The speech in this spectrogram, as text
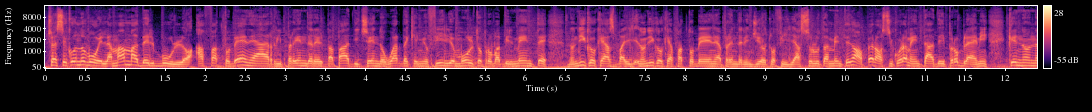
Cioè, secondo voi la mamma del bullo ha fatto bene a riprendere il papà dicendo guarda che mio figlio molto probabilmente, non dico che ha sbagliato, non dico che ha fatto bene a prendere in giro tua figlia, assolutamente no, però sicuramente ha dei problemi che non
